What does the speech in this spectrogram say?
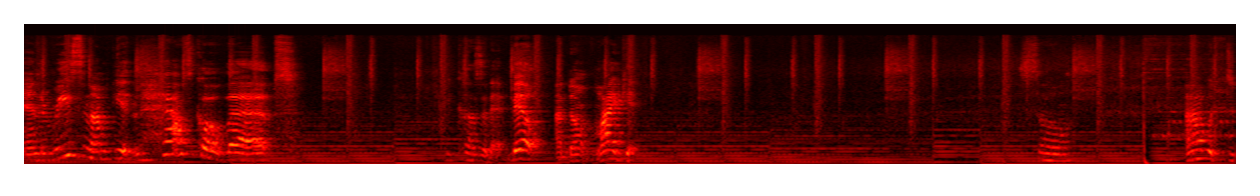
And the reason I'm getting house coat vibes because of that belt. I don't like it. So I would do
